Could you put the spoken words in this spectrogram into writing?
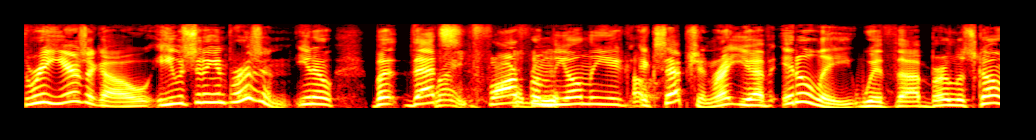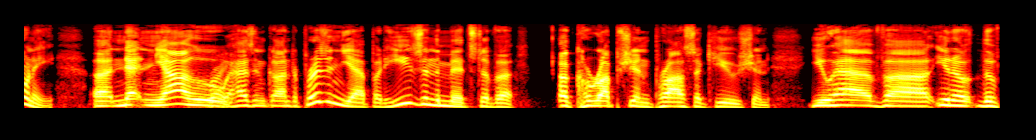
three years ago, he was sitting in prison. You know, but that's Right. far from the- only ex- exception, right? You have Italy with uh, Berlusconi. Uh, Netanyahu Right. hasn't gone to prison yet, but he's in the midst of a, a corruption prosecution. You have, uh, you know, the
